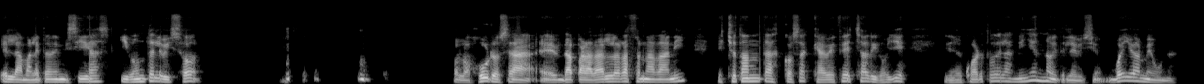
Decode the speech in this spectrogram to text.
en la maleta de mis hijas iba un televisor. Os lo juro, o sea, eh, da- para darle razón a Dani, he hecho tantas cosas que a veces he echado, digo, oye, en el cuarto de las niñas no hay televisión, voy a llevarme una.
